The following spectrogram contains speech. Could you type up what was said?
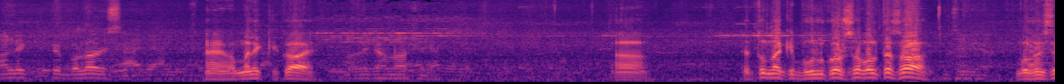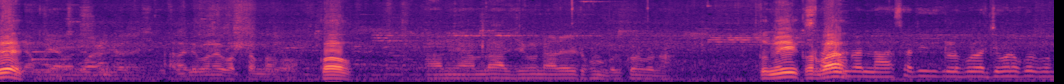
মালিককে বলা হয়েছে। হ্যাঁ মালিক কি কয়? মালিক এখন আসে হ্যাঁ তো তোমরা কি ভুল করছ বলতেছ? ভুল হয়েছে? কও। আমি আমরা জীবন আর এরকম ভুল করব না। তুমি করবা? আমরা না স্যার এগুলো বলার জীবনে করব।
